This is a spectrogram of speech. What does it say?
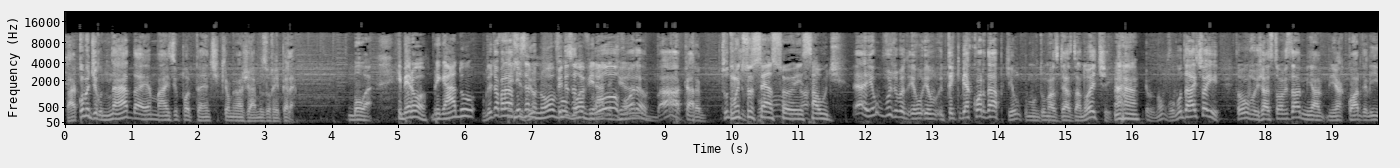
Tá? Como eu digo, nada é mais importante que homenagearmos o rei Pelé. Boa. Ribeiro, obrigado. Um grande abraço. Feliz ano viu? novo, Feliz boa ano virada novo, de ano. Olha, ah, cara, tudo Muito sucesso bom, e tá? saúde. É, eu, vou, eu, eu tenho que me acordar, porque eu, como dou umas 10 da noite, eu não vou mudar isso aí. Então eu já estou avisando, me, me acorda ali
